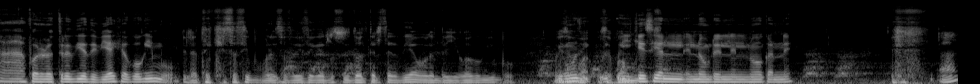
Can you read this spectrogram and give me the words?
Ah, fueron los tres días de viaje a Coquimbo. Y la que es así, pues, por eso se dice que resucitó el tercer día porque cuando llegó a Coquimbo. ¿Y, Porque cómo se se- fue- se fue y a- qué decía el, el nombre en el nuevo carnet? ¿Ah?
